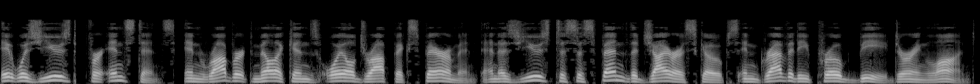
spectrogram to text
It was used, for instance, in Robert Millikan's oil drop experiment and is used to suspend the gyroscopes in Gravity Probe B during launch.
